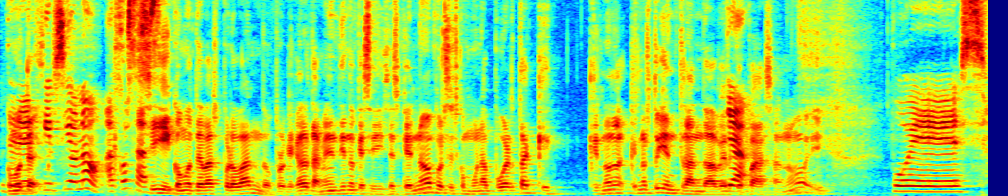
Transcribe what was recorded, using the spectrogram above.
De ¿Cómo te- decir sí o no a cosas. Sí, ¿cómo te vas probando? Porque claro, también entiendo que si dices que no, pues es como una puerta que, que, no, que no estoy entrando a ver qué pasa, ¿no? Y- Pues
